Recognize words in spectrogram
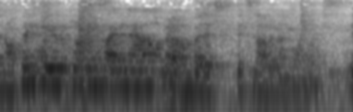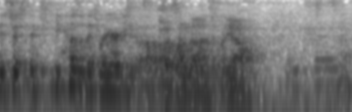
and authenticated, of course, inside and out. Yeah. Um, but it's it's not an unworn one. It's just it's because of its rarity. It's also Oh, it's one of the the- ones that we're yeah. So.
